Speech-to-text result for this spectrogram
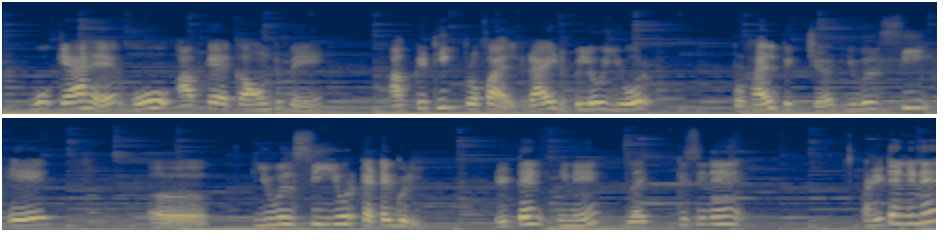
वो क्या है, वो आपके अकाउंट में आपके ठीक profile right below your profile picture you will see a you will see your category written in a like किसी ने written in a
